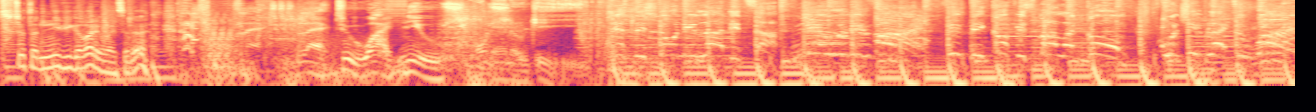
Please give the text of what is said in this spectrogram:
что-то не выговаривается, да? Black to white news on energy. Если что не ладится, не унывай Выпей кофе с молоком, включи Black to White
